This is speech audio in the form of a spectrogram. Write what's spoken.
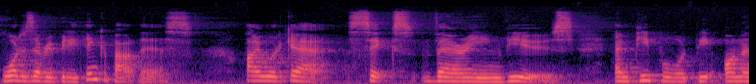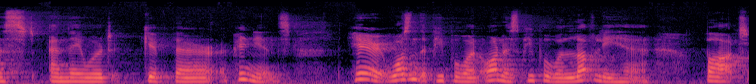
What does everybody think about this? I would get six varying views, and people would be honest and they would give their opinions. Here, it wasn't that people weren't honest, people were lovely here, but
